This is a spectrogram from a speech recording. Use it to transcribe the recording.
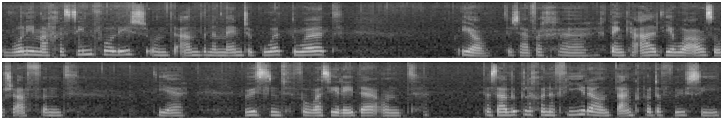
was ich mache, sinnvoll ist und anderen Menschen gut tut. Ja, das ist einfach, äh, ich denke, all die, die auch so arbeiten, die wissen, von was sie reden und das auch wirklich können feiern und dankbar dafür sein,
